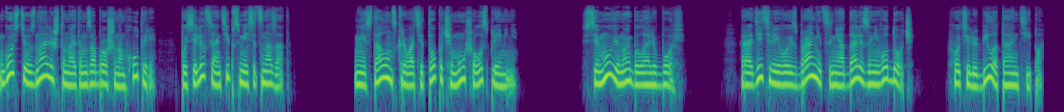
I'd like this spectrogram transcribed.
гости узнали, что на этом заброшенном хуторе поселился Антип с месяц назад. Не стал он скрывать и то, почему ушел из племени. Всему виной была любовь. Родители его избранницы не отдали за него дочь, хоть и любила та Антипа.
